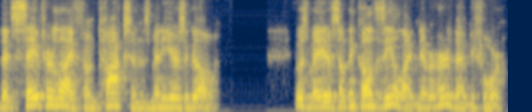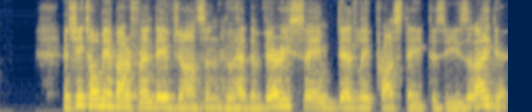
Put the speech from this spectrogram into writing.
that saved her life from toxins many years ago. It was made of something called zeolite. Never heard of that before. And she told me about a friend, Dave Johnson, who had the very same deadly prostate disease that I did,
